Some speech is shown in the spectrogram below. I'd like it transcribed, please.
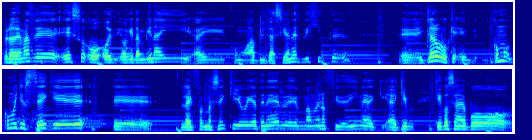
Pero además de eso, o, que también hay, hay como aplicaciones, dijiste. Eh, y claro, ¿cómo, ¿cómo, yo sé que eh, la información que yo voy a tener es más o menos fidedigna? ¿A qué, qué cosa me puedo,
